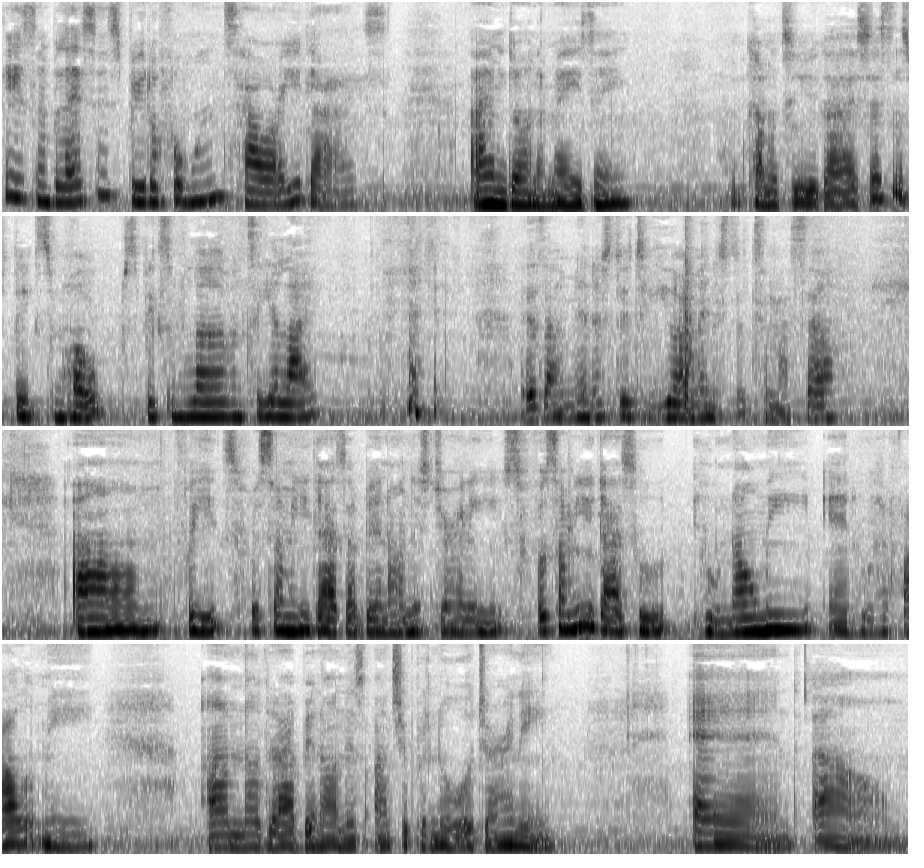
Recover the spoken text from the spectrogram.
Peace and blessings, beautiful ones. How are you guys? I'm doing amazing. I'm coming to you guys just to speak some hope, speak some love into your life. As I minister to you, I minister to myself. Um, for you, for some of you guys, I've been on this journey. For some of you guys who who know me and who have followed me, um, know that I've been on this entrepreneurial journey, and um,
